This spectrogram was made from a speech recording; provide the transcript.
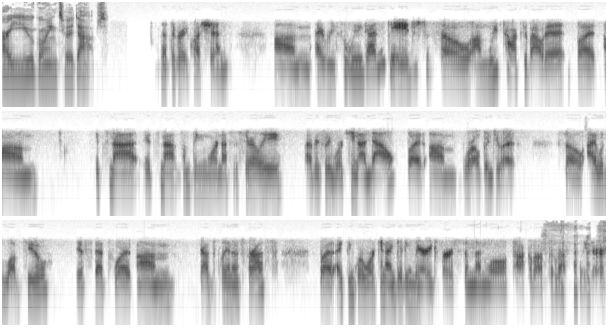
are you going to adopt That's a great question. Um, I recently got engaged, so um, we've talked about it, but um, it's not it's not something we're necessarily obviously working on now, but um, we're open to it. So I would love to if that's what um, God's plan is for us. But I think we're working on getting married first, and then we'll talk about the rest later.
